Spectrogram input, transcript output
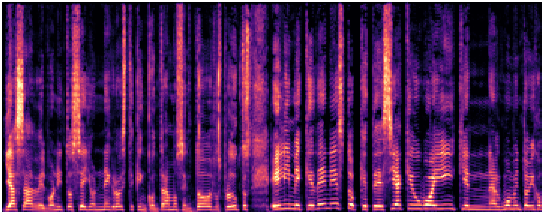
ya sabe, el bonito sello negro este que encontramos en todos los productos. Eli, me quedé en esto que te decía que hubo ahí quien en algún momento me dijo,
